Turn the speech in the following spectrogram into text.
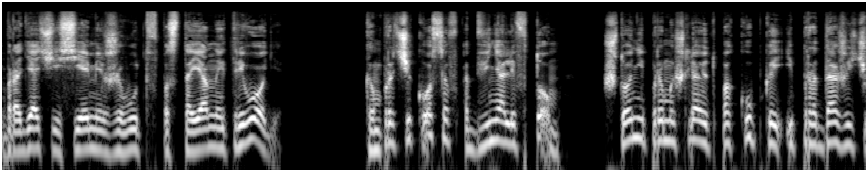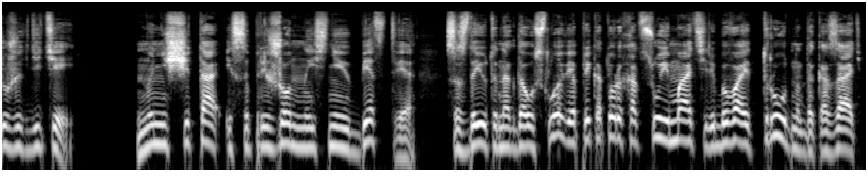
Бродячие семьи живут в постоянной тревоге. Компрочекосов обвиняли в том, что они промышляют покупкой и продажей чужих детей. Но нищета и сопряженные с нею бедствия создают иногда условия, при которых отцу и матери бывает трудно доказать,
